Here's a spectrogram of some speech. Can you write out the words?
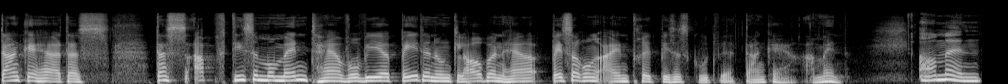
Danke, Herr, dass dass ab diesem Moment, Herr, wo wir beten und glauben, Herr, Besserung eintritt, bis es gut wird. Danke, Herr. Amen. Amen.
